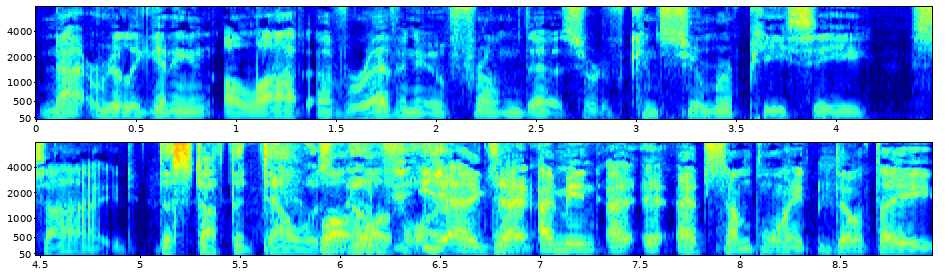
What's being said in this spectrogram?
not really getting a lot of revenue from the sort of consumer PC side, the stuff that Dell was well, known well, for. Yeah, exactly. Right. I mean, at some point, don't they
